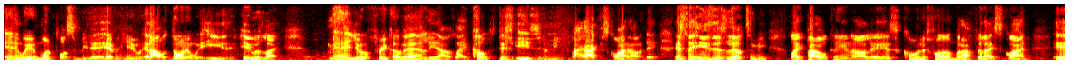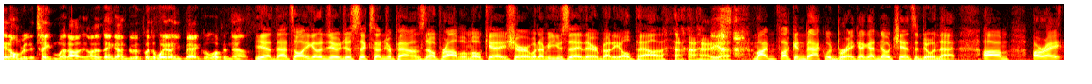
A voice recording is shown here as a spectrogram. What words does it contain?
and, we weren't supposed to be that heavy. He and I was doing it with ease. He was like, "Man, you're a freak of an athlete." I was like, "Coach, this easy to me. Like I can squat all day. It's the easiest lift to me. Like power clean and all that. It's cool and fun, but I feel like squatting." It don't really take much out. The only thing I do is put the weight on your back, go up and down. Yeah, that's all you got to do. Just 600 pounds, no problem. Okay, sure. Whatever you say there, buddy, old pal. yeah, my fucking back would break. I got no chance of doing that. Um, all right,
